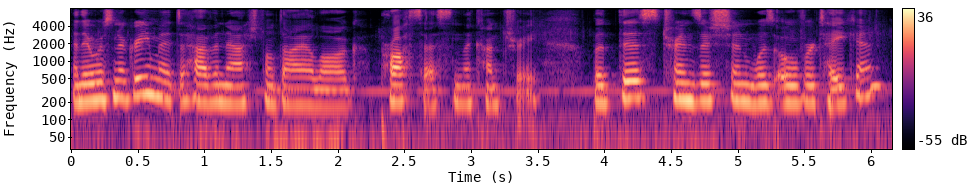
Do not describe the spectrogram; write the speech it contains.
And there was an agreement to have a national dialogue process in the country. But this transition was overtaken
